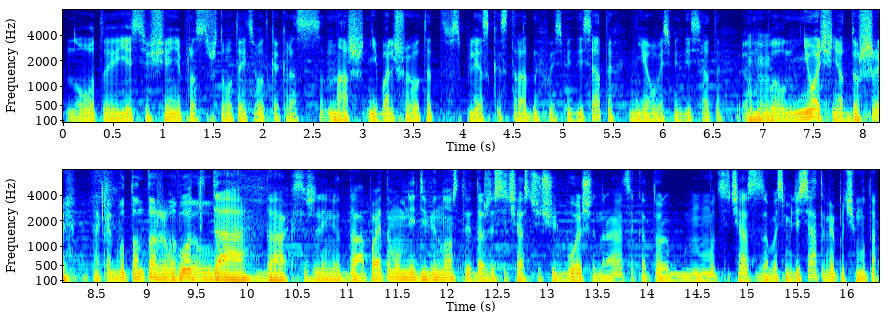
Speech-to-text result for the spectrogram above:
Ну вот и есть ощущение просто, что вот эти вот как раз наш небольшой вот этот всплеск эстрадных 80-х, не 80-х, он Мгм. был не очень от души, а как будто он тоже вот, Вот, был... да, да, к сожалению, да. Поэтому мне 90-е даже сейчас чуть-чуть больше нравятся, которые ну, вот сейчас за 80-ми почему-то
